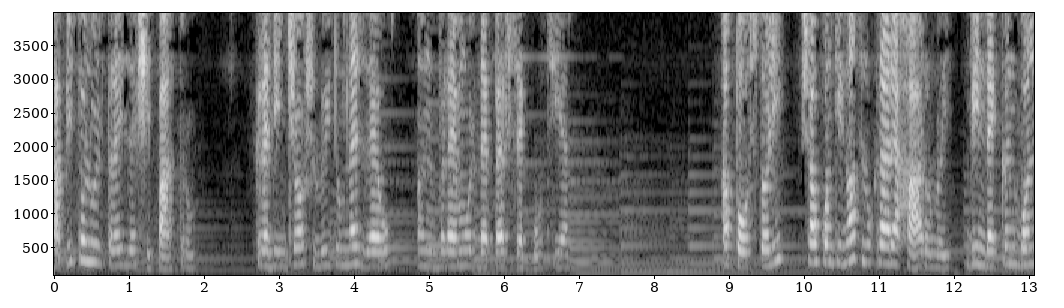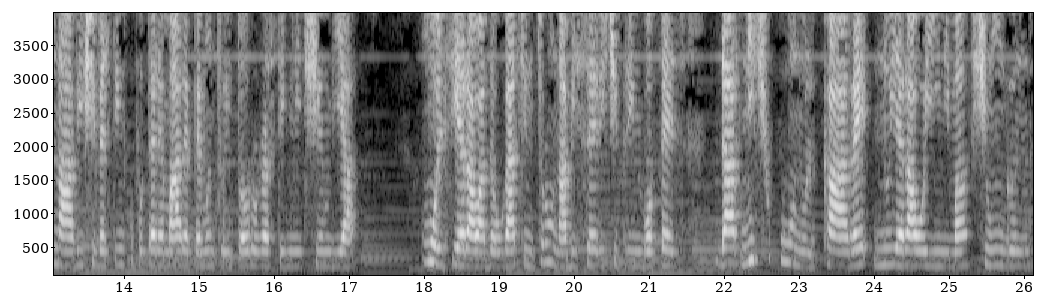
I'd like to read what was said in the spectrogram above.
Capitolul 34 Credincioși lui Dumnezeu în vremuri de persecuție. Apostolii și-au continuat lucrarea Harului, vindecând bolnavii și vestind cu putere mare pe Mântuitorul răstignit și înviat. Mulți erau adăugați într-una bisericii prin botez, dar nici unul care nu era o inimă și un gând.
